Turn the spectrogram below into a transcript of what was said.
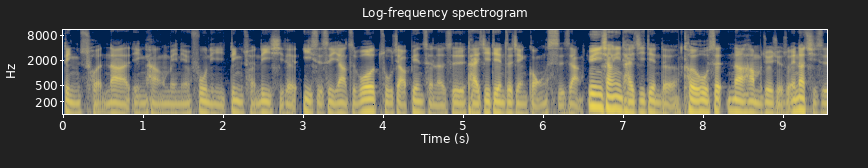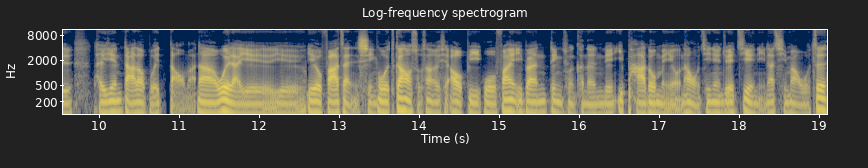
定存，那银行每年付你定存利息的意思是一样，只不过主角变成了是台积电这间公司这样，愿意相信台积电的客户是，那他们就会觉得说，哎，那其实台积电大到不会倒嘛，那未来也也也有发展性，我刚好手上有一些澳币，我放在一般定存可能连一。趴都没有，那我今天就会借你，那起码我这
